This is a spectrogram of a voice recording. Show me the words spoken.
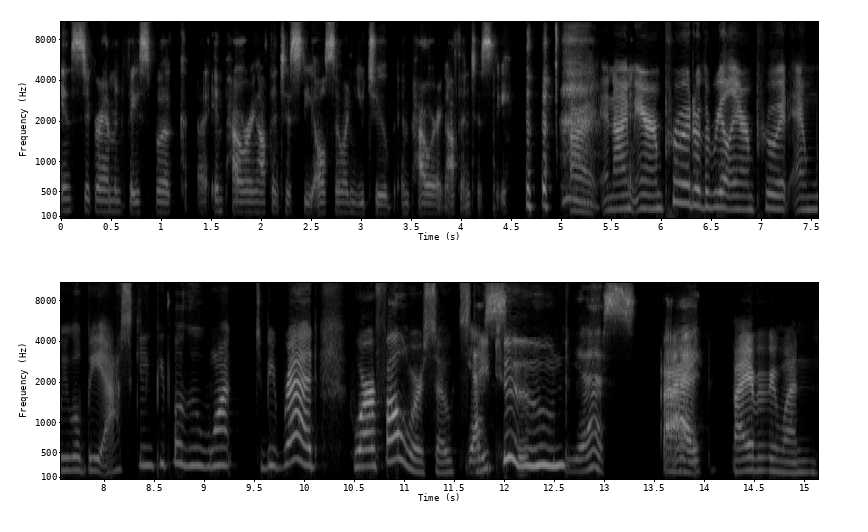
Instagram and Facebook, uh, Empowering Authenticity, also on YouTube, Empowering Authenticity. all right. And I'm Erin Pruitt or the real Erin Pruitt. And we will be asking people who want to be read who are our followers. So stay Yes. tuned. yes. All Bye. right. Bye, everyone.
